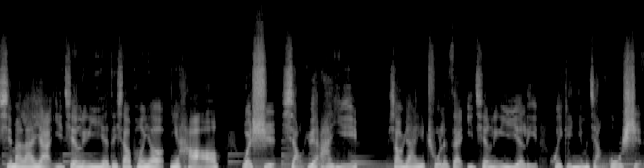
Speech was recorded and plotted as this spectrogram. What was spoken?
喜马拉雅一千零一夜的小朋友，你好，我是小月阿姨。小月阿姨除了在一千零一夜里会给你们讲故事，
